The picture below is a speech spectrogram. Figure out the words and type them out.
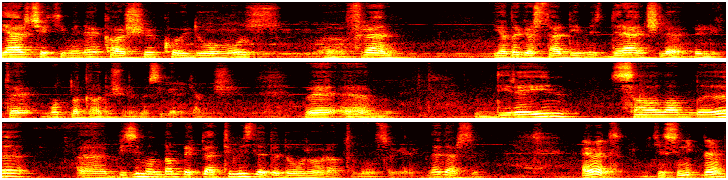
yer çekimine karşı koyduğumuz e, fren ya da gösterdiğimiz dirençle birlikte mutlaka düşünülmesi gereken bir şey. Ve e, direğin sağlamlığı e, bizim ondan beklentimizle de doğru orantılı olsa gerek. Ne dersin? Evet, kesinlikle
